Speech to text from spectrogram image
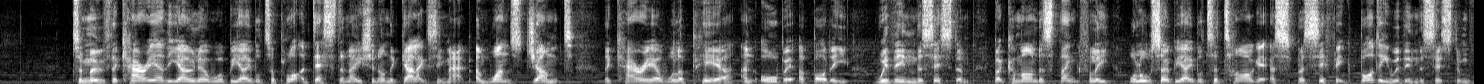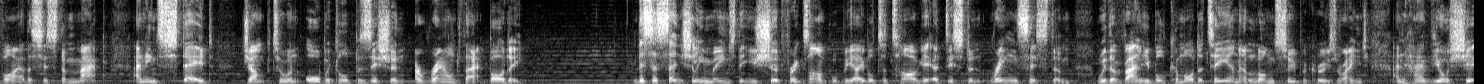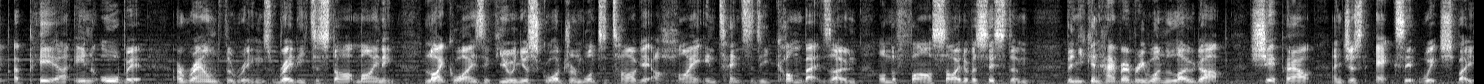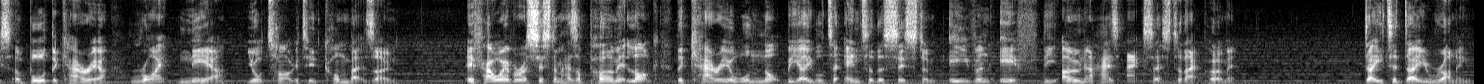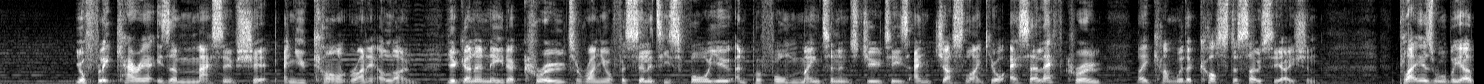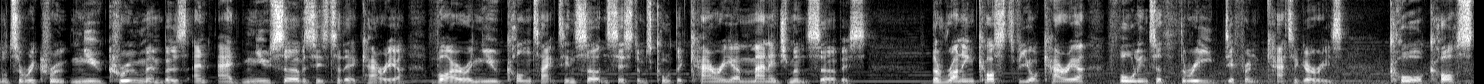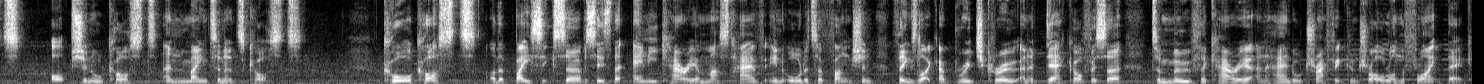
To move the carrier the owner will be able to plot a destination on the galaxy map and once jumped the carrier will appear and orbit a body within the system but commanders thankfully will also be able to target a specific body within the system via the system map and instead jump to an orbital position around that body. This essentially means that you should for example be able to target a distant ring system with a valuable commodity and a long supercruise range and have your ship appear in orbit around the rings ready to start mining. Likewise if you and your squadron want to target a high intensity combat zone on the far side of a system then you can have everyone load up, ship out and just exit witch space aboard the carrier right near your targeted combat zone. If however a system has a permit lock the carrier will not be able to enter the system even if the owner has access to that permit. Day to day running Your fleet carrier is a massive ship and you can't run it alone. You're gonna need a crew to run your facilities for you and perform maintenance duties and just like your SLF crew they come with a cost association Players will be able to recruit new crew members and add new services to their carrier via a new contact in certain systems called the Carrier Management Service. The running costs for your carrier fall into three different categories core costs, optional costs and maintenance costs. Core costs are the basic services that any carrier must have in order to function things like a bridge crew and a deck officer to move the carrier and handle traffic control on the flight deck.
